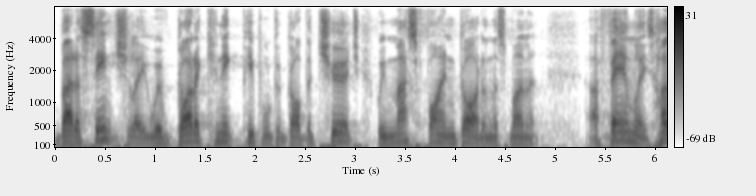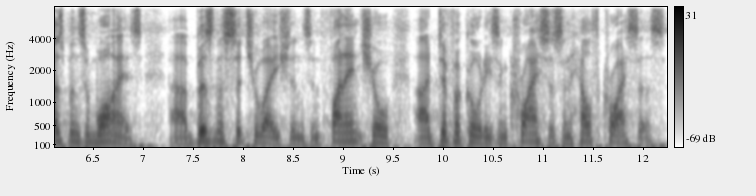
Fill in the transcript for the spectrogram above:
But essentially, we've got to connect people to God. The church, we must find God in this moment. Uh, families, husbands and wives, uh, business situations, and financial uh, difficulties and crisis and health crisis.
